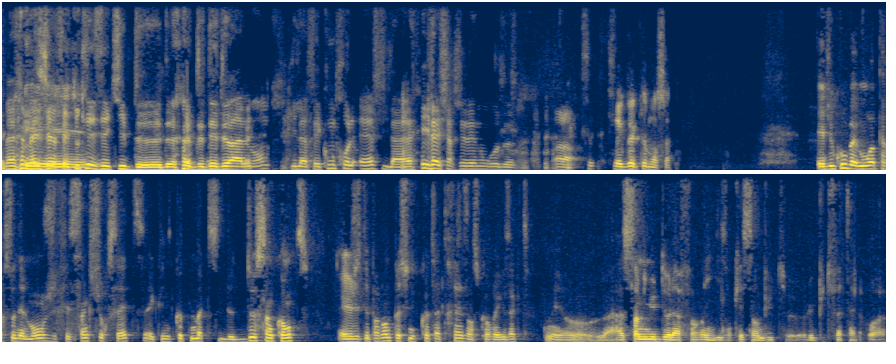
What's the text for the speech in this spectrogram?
Mais Majdi a fait toutes les équipes de, de, de D2 allemandes. Il a fait contrôle F. Il a, il a cherché les nombres de. Voilà. C'est c'est exactement ça. Et du coup, bah, moi, personnellement, j'ai fait 5 sur 7 avec une cote max de 2,50. Et j'étais pas loin de passer une cote à 13, un score exact. Mais euh, à 5 minutes de la fin, ils encaissent un but, euh, le but fatal. Voilà.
